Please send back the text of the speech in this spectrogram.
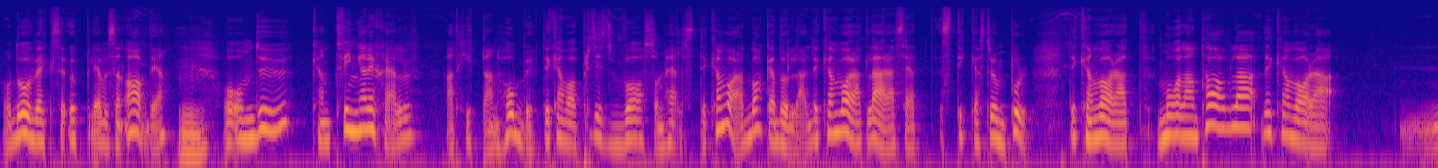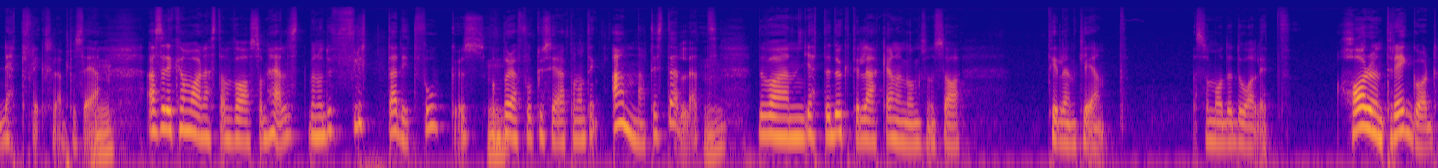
Och då växer upplevelsen av det. Mm. Och om du kan tvinga dig själv att hitta en hobby. Det kan vara precis vad som helst. Det kan vara att baka bullar. Det kan vara att lära sig att sticka strumpor. Det kan vara att måla en tavla. Det kan vara Netflix, höll jag på att säga. Mm. Alltså det kan vara nästan vad som helst. Men om du flyttar ditt fokus och Mm. börjar fokusera på någonting annat istället. Mm. Det var en jätteduktig läkare någon gång som sa till en klient som mådde dåligt. Har du en trädgård?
